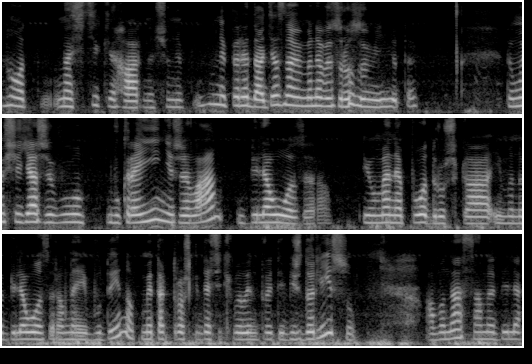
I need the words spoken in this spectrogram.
ну, от, настільки гарно, що не, ну, не передати. Я знаю, мене ви зрозумієте. Тому що я живу в Україні, жила біля озера. І у мене подружка іменно біля озера, в неї будинок. Ми так трошки 10 хвилин пройти більш до лісу, а вона саме біля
